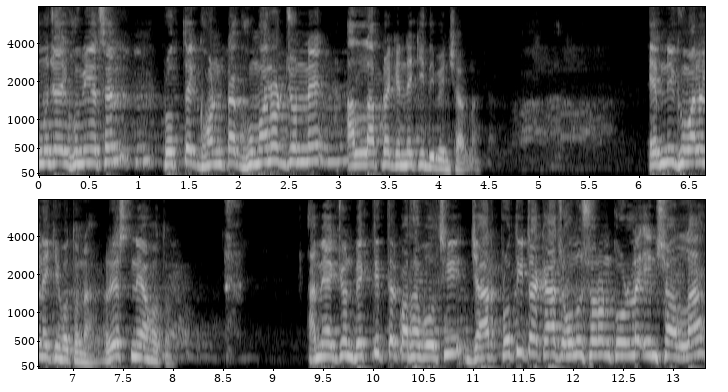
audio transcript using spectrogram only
অনুযায়ী ঘুমিয়েছেন, প্রত্যেক ঘণ্টা ঘুমানোর জন্য আল্লাহ আপনাকে নেকি দিবে ইনশাল্লাহ এমনি ঘুমালে নেকি হতো না রেস্ট নেওয়া হতো। আমি একজন ব্যক্তিত্বের কথা বলছি, যার প্রতিটা কাজ অনুসরণ করলে ইনশাআল্লাহ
